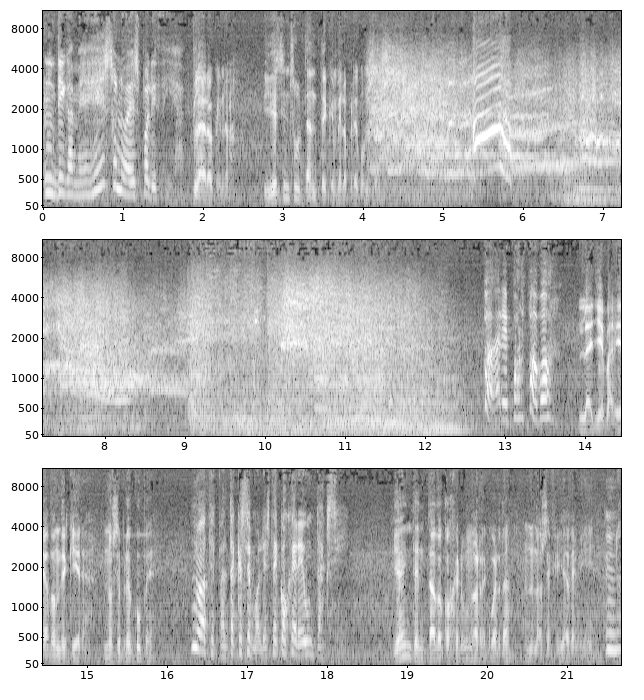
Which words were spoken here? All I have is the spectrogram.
Dígame, ¿eso no es policía? Claro que no. Y es insultante que me lo pregunten. Pare, por favor. La llevaré a donde quiera. No se preocupe. No hace falta que se moleste, cogeré un taxi. Ya ha intentado coger uno, ¿recuerda? ¿No se fía de mí? No,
